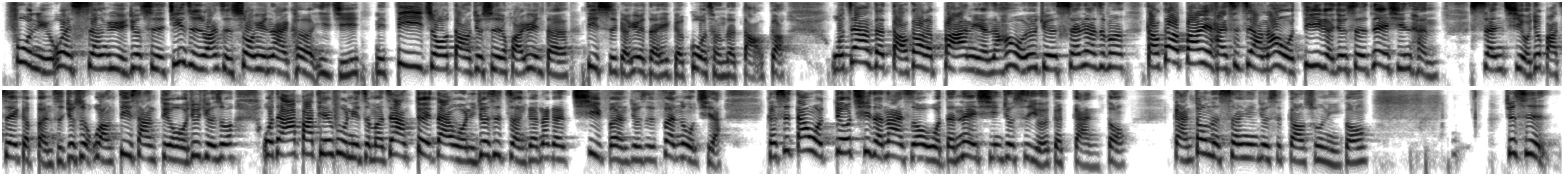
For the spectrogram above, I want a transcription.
妇女为生育，就是精子卵子受孕那一刻，以及你第一周到就是怀孕的第十个月的一个过程的祷告。我这样的祷告了八年，然后我就觉得神啊，怎么祷告八年还是这样？然后我第一个就是内心很生气，我就把这个本子就是往地上丢，我就觉得说，我的阿爸天父，你怎么这样对待我？你就是整个那个气氛就是愤怒起来。可是当我丢弃的那时候，我的内心就是有一个感动，感动的声音就是告诉你公。就是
